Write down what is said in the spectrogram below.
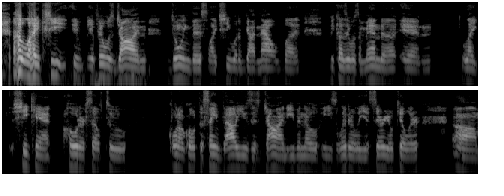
like she, if, if it was John doing this, like she would have gotten out, but because it was Amanda and like she can't hold herself to quote unquote the same values as John, even though he's literally a serial killer. Um,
